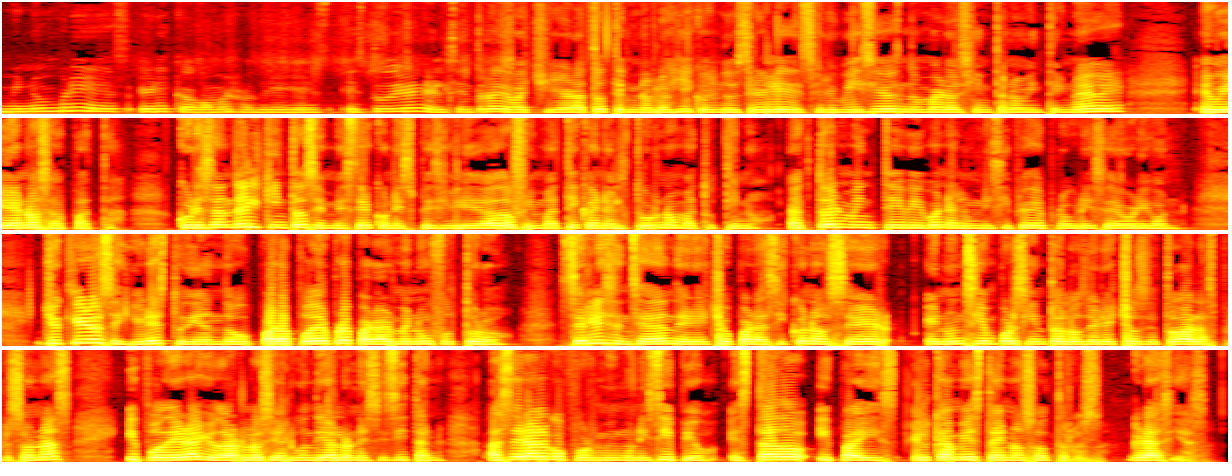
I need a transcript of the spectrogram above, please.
Mi nombre es Erika Gómez Rodríguez. Estudio en el Centro de Bachillerato Tecnológico Industrial y de Servicios número 199, Emiliano Zapata, cursando el quinto semestre con especialidad ofimática en el turno matutino. Actualmente vivo en el municipio de Progreso de Obregón. Yo quiero seguir estudiando para poder prepararme en un futuro, ser licenciada en Derecho para así conocer en un 100% los derechos de todas las personas y poder ayudarlos si algún día lo necesitan. Hacer algo por mi municipio, estado y país. El cambio está en nosotros. Gracias.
